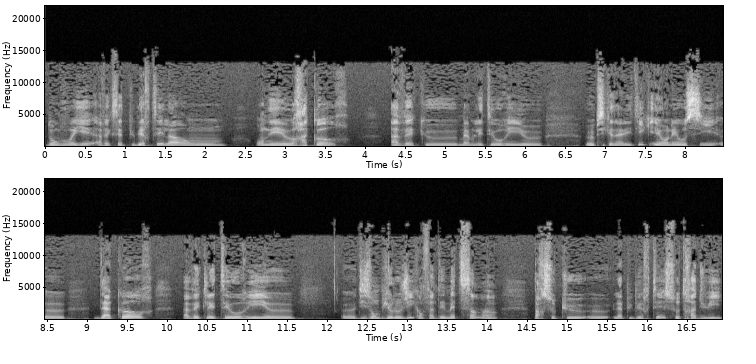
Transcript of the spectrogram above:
donc vous voyez, avec cette puberté là, on, est euh, raccord avec euh, même les théories euh, psychanalytiques, et on est aussi d'accord avec les théories disons, biologiques, enfin des médecins, hein, parce que la puberté se traduit,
